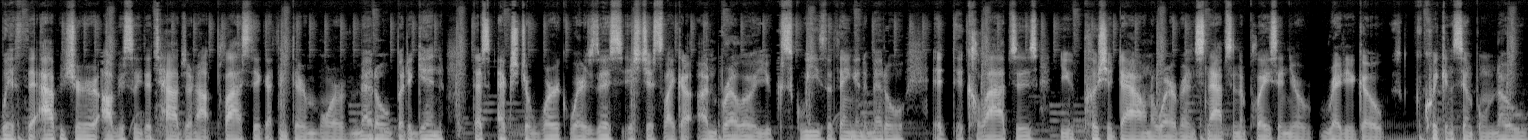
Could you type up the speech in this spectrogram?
with the Aputure, obviously the tabs are not plastic. I think they're more of metal, but again, that's extra work. Whereas this is just like an umbrella. You squeeze the thing in the middle, it, it collapses, you push it down or wherever and snaps into place and you're ready to go. Quick and simple, no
